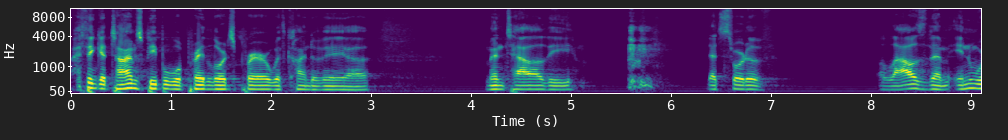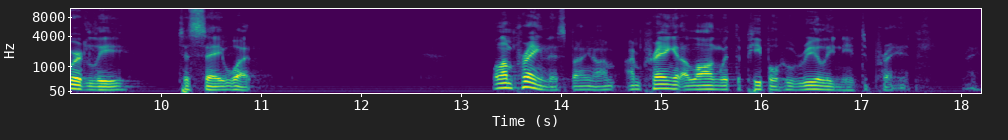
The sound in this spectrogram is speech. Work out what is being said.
I think at times people will pray the Lord's Prayer with kind of a uh, mentality that sort of allows them inwardly to say, What? Well, I'm praying this, but you know, I'm, I'm praying it along with the people who really need to pray it, right?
